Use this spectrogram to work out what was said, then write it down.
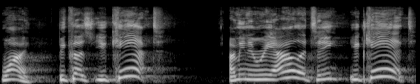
Why? Because you can't. I mean, in reality, you can't.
